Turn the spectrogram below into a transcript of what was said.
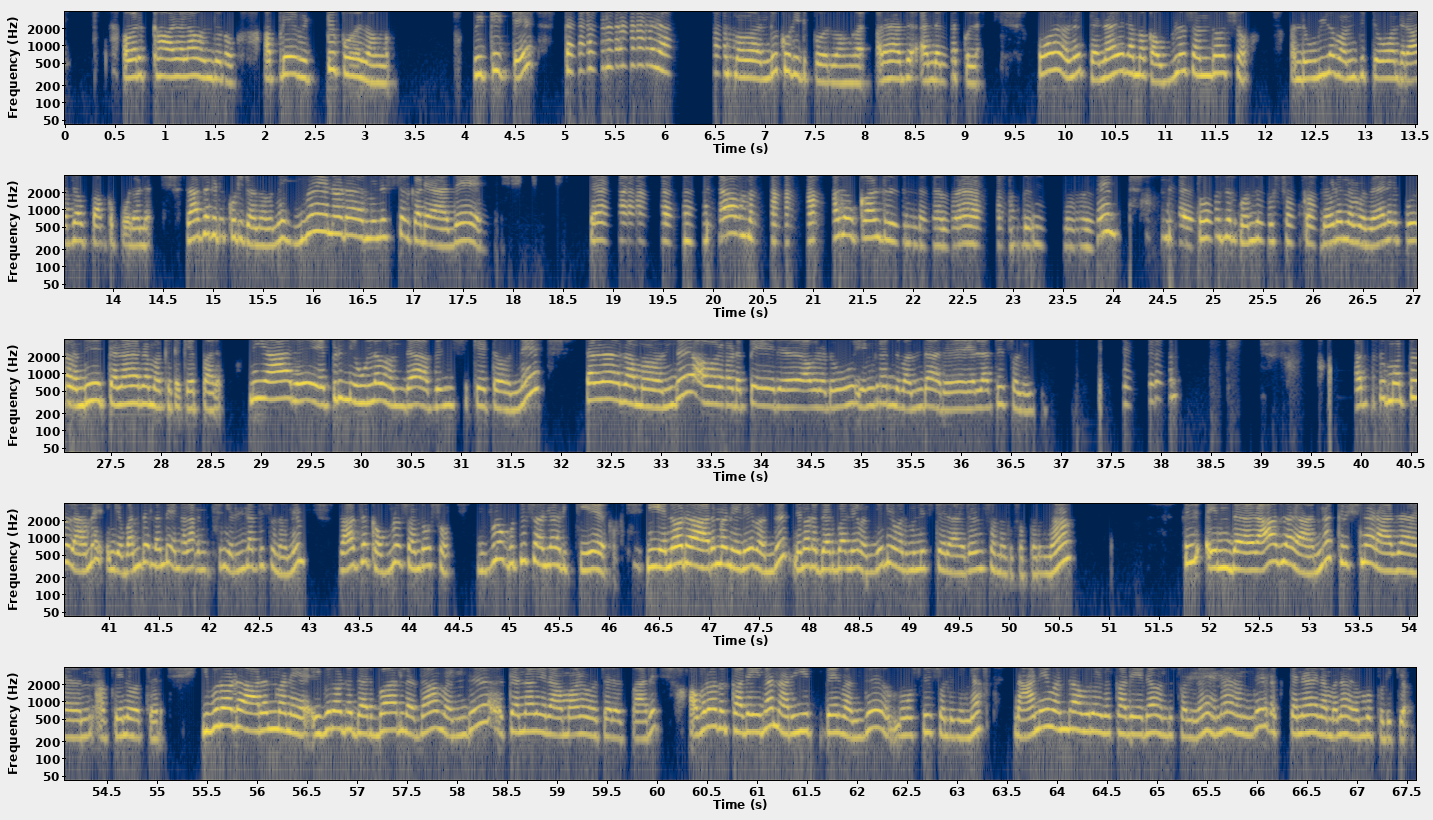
அவர் காயெல்லாம் வந்துரும். அப்படியே விட்டு போயிடுவாங்க. விட்டுட்டு தெனாலிராம வந்து கூட்டிட்டு போயிடுவாங்க. அதாவது அந்த இடத்துக்குள்ள. போனோடனே தெனாலிராமனுக்கு அவ்வளவு சந்தோஷம். அந்த உள்ள வந்துட்டோம் அந்த ராஜாவை பார்க்க போறோன்னு ராஜா கிட்ட கூட்டிட்டு வந்தவொடனே இவன் என்னோட மினிஸ்டர் கிடையாதே. உட்கார்ந்து இருந்தவன் அப்படின்னு வந்து அதோட நம்ம வேலை போய் வந்து தெனாலிராமா கிட்ட கேட்பாரு. நீ யாரு? எப்படி நீ உள்ள வந்த? அப்படின்னு கேட்ட உடனே தெனாலிராமா வந்து அவரோட பேரு அவரோட எங்க இருந்து வந்தாரு எல்லாத்தையும் சொல்லிட்டு அது மட்டும் இல்லாம இங்க வந்ததுல இருந்து என்னால இருந்துச்சுன்னு எல்லாத்தையும் சொன்னானே ராஜாக்கு அவ்வளவு சந்தோஷம். இவ்வளவு புத்திசாலியா இருக்கியே. நீ என்னோட அரண்மனையிலே வந்து என்னோட தர்பார்லயே வந்து நீ ஒரு மினிஸ்டர் ஆயிருன்னு சொன்னதுக்கு அப்புறம் தான் இந்த ராஜா யாருன்னா கிருஷ்ண ராஜாயன் அப்படின்னு ஒருத்தர். இவரோட அரண்மனை இவரோட தர்பார்ல தான் வந்து தெனாலிராமான்னு ஒருத்தர் இருப்பாரு. அவரோட கதையை தான் நிறைய பேர் வந்து மோஸ்ட்லி சொல்லுவீங்க. நானே வந்து அவரோட கதையை தான் வந்து சொல்லுவேன். ஏன்னா வந்து எனக்கு தெனாலிராமன் ரொம்ப பிடிக்கும்.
